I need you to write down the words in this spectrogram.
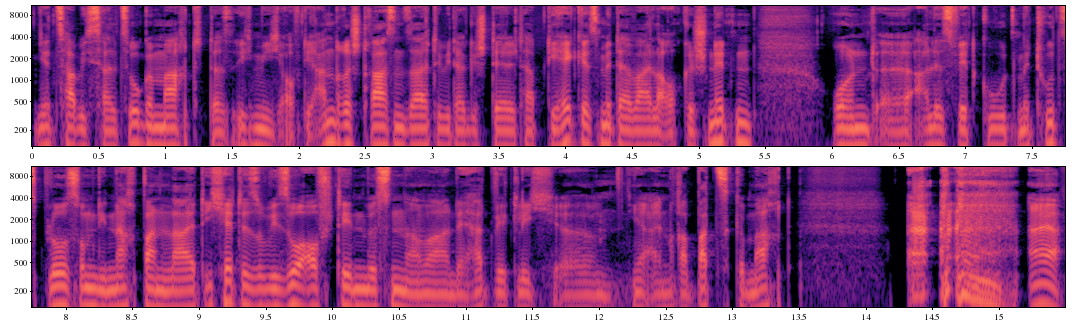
Jetzt habe ich es halt so gemacht, dass ich mich auf die andere Straßenseite wieder gestellt habe. Die Hecke ist mittlerweile auch geschnitten und äh, alles wird gut. Mir tut's bloß um die Nachbarn leid. Ich hätte sowieso aufstehen müssen, aber der hat wirklich äh, hier einen Rabatz gemacht. ah ja,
